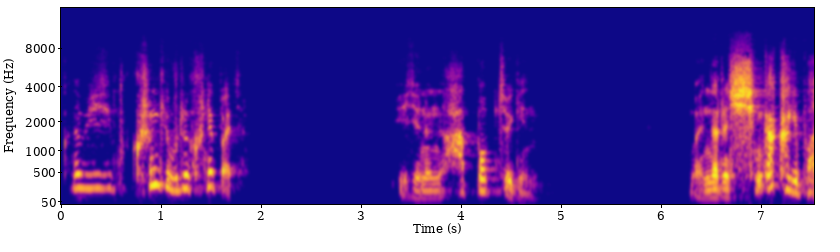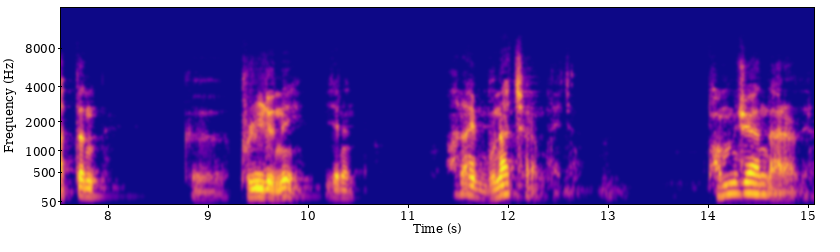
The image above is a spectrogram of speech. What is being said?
그다음에 그런 게 우리는 흔해 빠져. 이제는 합법적인 뭐 옛날에는 심각하게 봤던 그 분류는 이제는 하나의 문화처럼 되죠. 범죄한 나라로 되는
